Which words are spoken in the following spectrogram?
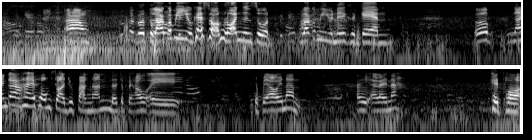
เขาสแกนเราอ้าวก็เกินตัวเราก็มีอยู่แค่สองร้อยเงินสดเราก็มีอยู่ในสแกน เอองั้นก็ให้พงษ์จอดอยู่ฝั่งนั้น เดี๋ยวจะไปเอาไอ้ จะไปเอาไอ้นั่น ไอ้อะไรนะ เห็ดเพาะ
